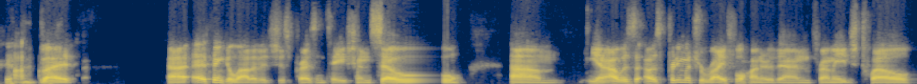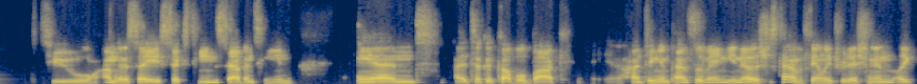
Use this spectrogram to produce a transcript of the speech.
but uh, I think a lot of it's just presentation. So, um, you know, I was I was pretty much a rifle hunter then, from age 12 to I'm going to say 16, 17, and I took a couple buck hunting in Pennsylvania. You know, it's just kind of a family tradition, and like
